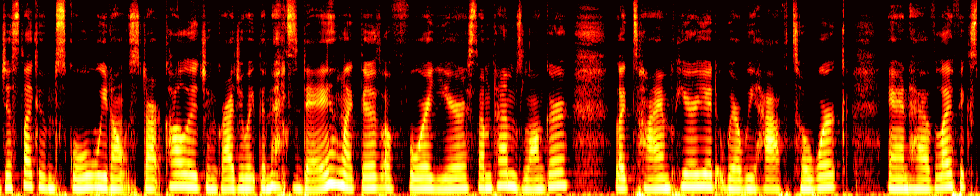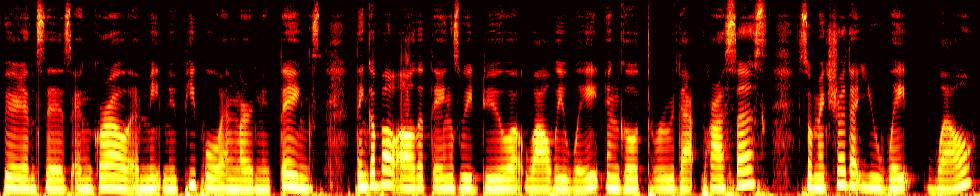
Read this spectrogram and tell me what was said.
Just like in school, we don't start college and graduate the next day. Like there's a four year, sometimes longer, like time period where we have to work and have life experiences and grow and meet new people and learn new things. Think about all the things we do while we wait and go through that process. So make sure that you wait well,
